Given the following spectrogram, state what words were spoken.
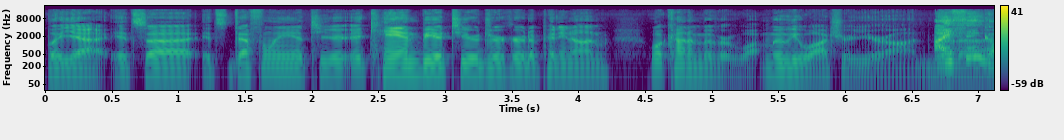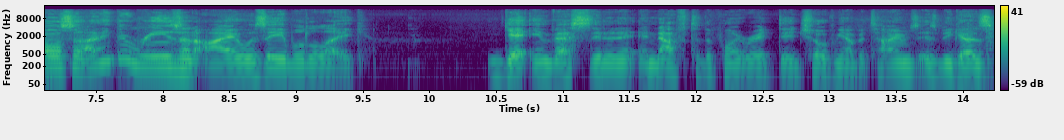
but yeah, it's uh, it's definitely a tear. It can be a tearjerker depending on what kind of movie movie watcher you're on. I think uh, also I think the reason I was able to like get invested in it enough to the point where it did choke me up at times is because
